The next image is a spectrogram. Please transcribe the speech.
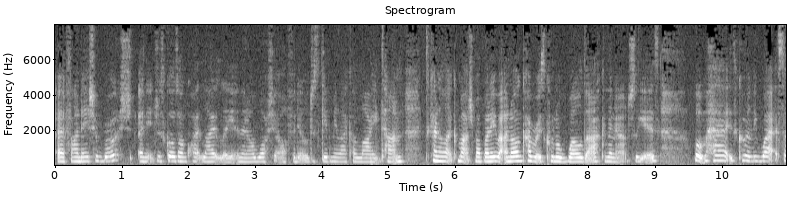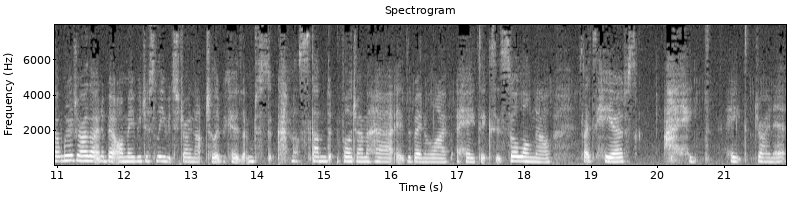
a foundation brush and it just goes on quite lightly and then I'll wash it off and it'll just give me like a light tan to kind of like match my body. But I know on camera it's coming up well darker than it actually is but my hair is currently wet so I'm going to dry that in a bit or maybe just leave it to dry naturally because I'm just cannot stand blow dry my hair. It's a bane of my life. I hate it because it's so long now. It's like here just I hate hate drying it.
